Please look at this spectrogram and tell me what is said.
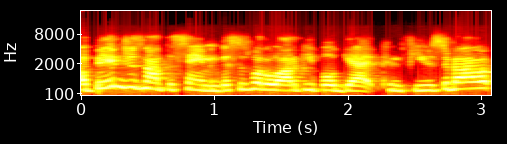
a binge is not the same. And this is what a lot of people get confused about.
